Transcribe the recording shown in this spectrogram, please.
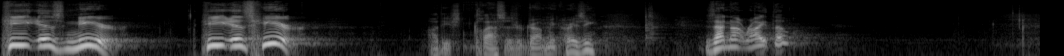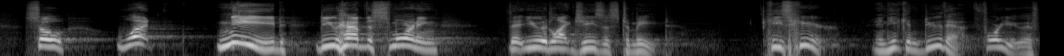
He is near. He is here. Oh, these classes are driving me crazy. Is that not right, though? So, what need do you have this morning that you would like Jesus to meet? He's here, and He can do that for you if,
